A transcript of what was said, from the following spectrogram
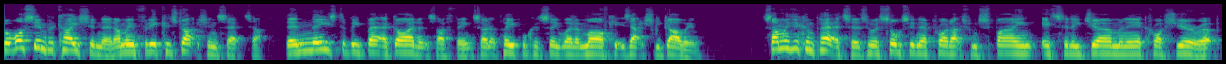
but what's the implication then? I mean, for the construction sector, there needs to be better guidance, I think, so that people can see where the market is actually going. Some of your competitors who are sourcing their products from Spain, Italy, Germany, across Europe,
